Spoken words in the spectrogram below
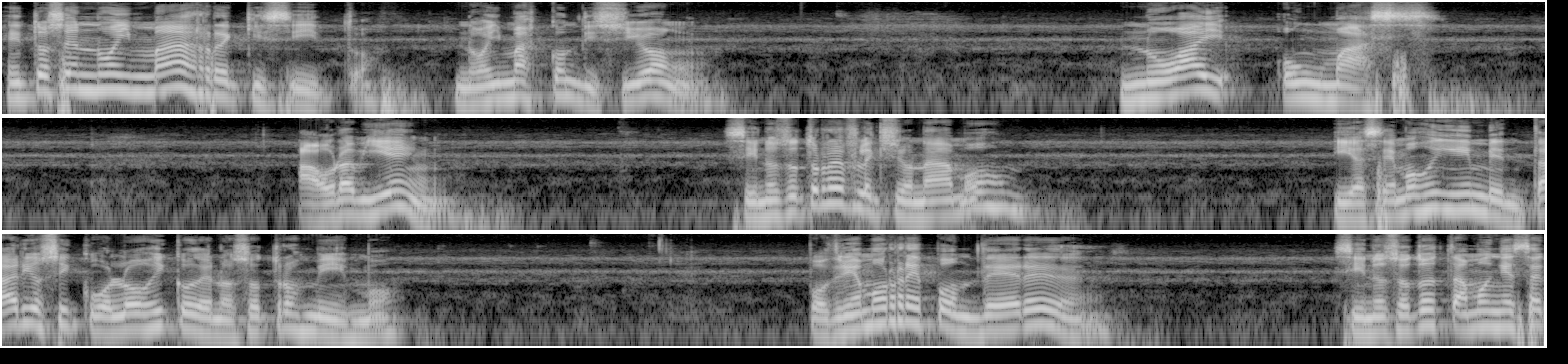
Entonces no hay más requisito, no hay más condición, no hay un más. Ahora bien, si nosotros reflexionamos y hacemos un inventario psicológico de nosotros mismos, podríamos responder si nosotros estamos en esa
